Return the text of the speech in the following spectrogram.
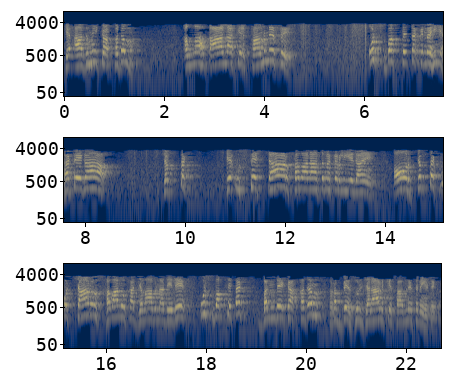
کہ آدمی کا قدم اللہ تعالی کے سامنے سے اس وقت تک نہیں ہٹے گا۔ جب تک کہ اس سے چار سوالات نہ کر لیے جائیں اور جب تک وہ چاروں سوالوں کا جواب نہ دے دے، اس وقت تک بندے کا قدم رب ذوالجلال کے سامنے سے نہیں ہٹے گا۔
